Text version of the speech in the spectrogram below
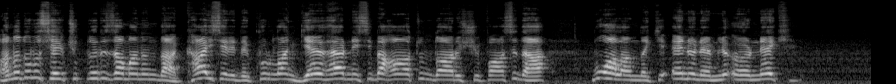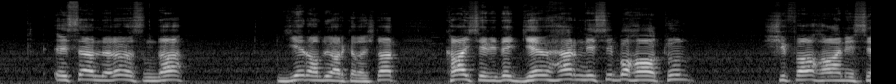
Anadolu Selçukları zamanında Kayseri'de kurulan Gevher Nesibe Hatun Darüşşifası da bu alandaki en önemli örnek eserler arasında yer alıyor arkadaşlar. Kayseri'de Gevher Nesibe Hatun Şifahanesi.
